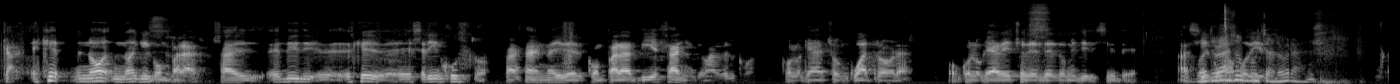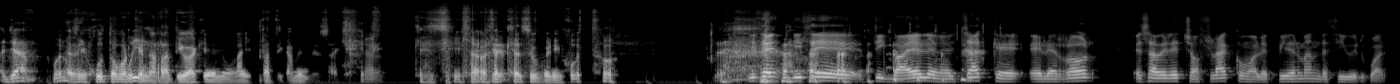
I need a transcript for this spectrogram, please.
Claro, es que no, no hay que comparar. O sea, es, que eh, sería injusto para Zack Snyder comparar 10 años de Marvel con, con lo que ha hecho en 4 horas o con lo que ha hecho desde el 2017. Así Cuatro como horas ha son podido. muchas horas. Ya, bueno, Es injusto porque oye, narrativa que no hay prácticamente. O sea, que, Claro. Que sí, la verdad es que es súper injusto. Dice, dice Tigbael en el chat que el error es haber hecho a Flash como al Spider-Man de Civil War.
